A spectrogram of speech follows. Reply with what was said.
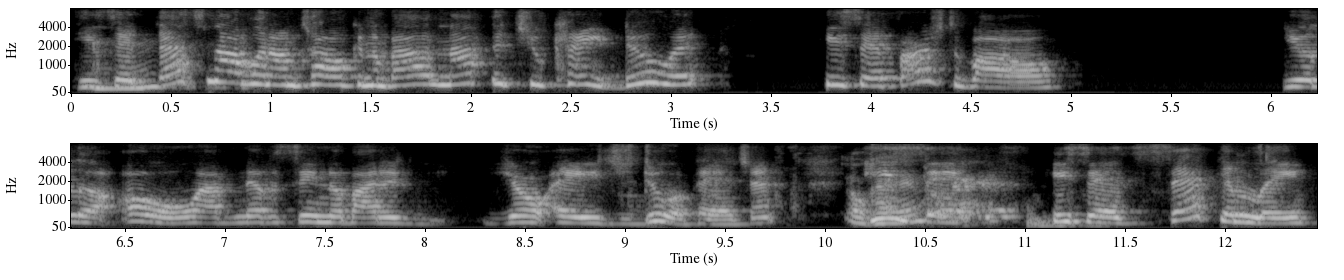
He mm-hmm. said, that's not what I'm talking about. Not that you can't do it. He said, first of all, you're a little old. I've never seen nobody your age do a pageant. Okay. He said, he said, secondly,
